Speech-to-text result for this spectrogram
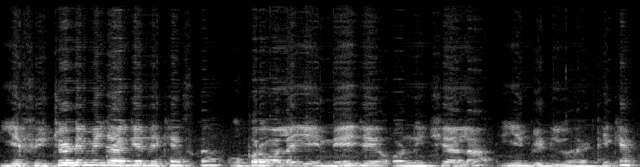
ये फीचर्ड इमेज आ गया देखें इसका। ऊपर वाला ये इमेज है और नीचे वाला ये वीडियो है, ठीक है?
